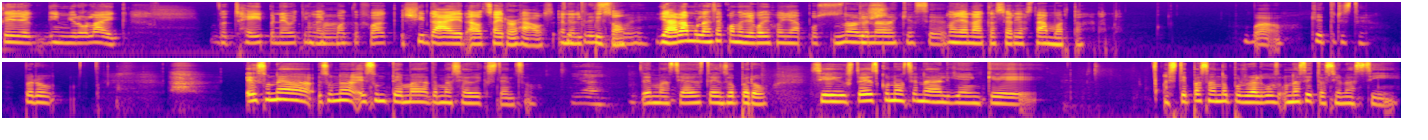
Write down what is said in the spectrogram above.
que y miró like the tape and everything like what the fuck she died outside her house en Qué el triste, piso. ya la ambulancia cuando llegó dijo ya pues No había there's- nada que hacer. no había nada que hacer ya estaba muerta. Wow, qué triste. Pero es una, es una, es un tema demasiado extenso. yeah. demasiado extenso, pero si ustedes conocen a alguien que esté pasando por algo, una situación así,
